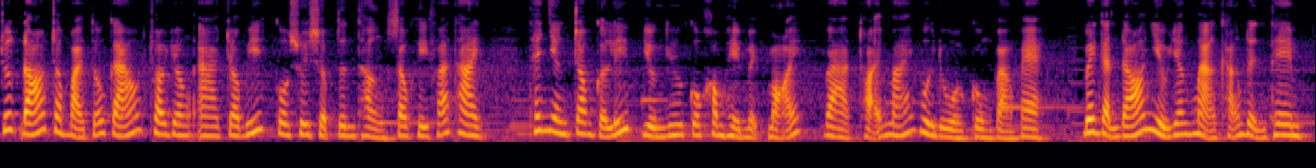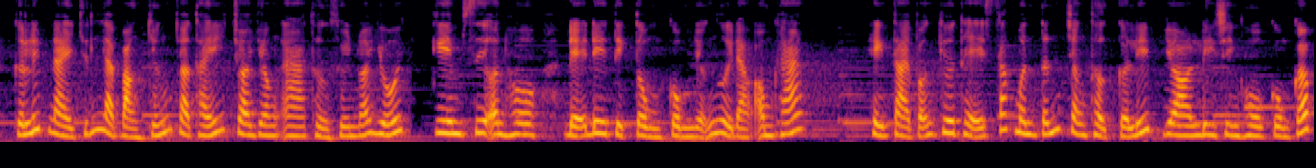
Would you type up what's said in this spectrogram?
Trước đó, trong bài tố cáo, cho Young A cho biết cô suy sụp tinh thần sau khi phá thai. Thế nhưng trong clip dường như cô không hề mệt mỏi và thoải mái vui đùa cùng bạn bè. Bên cạnh đó, nhiều dân mạng khẳng định thêm, clip này chính là bằng chứng cho thấy cho Young A thường xuyên nói dối Kim Seon Ho để đi tiệc tùng cùng những người đàn ông khác. Hiện tại vẫn chưa thể xác minh tính chân thực clip do Lee Jin Ho cung cấp.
